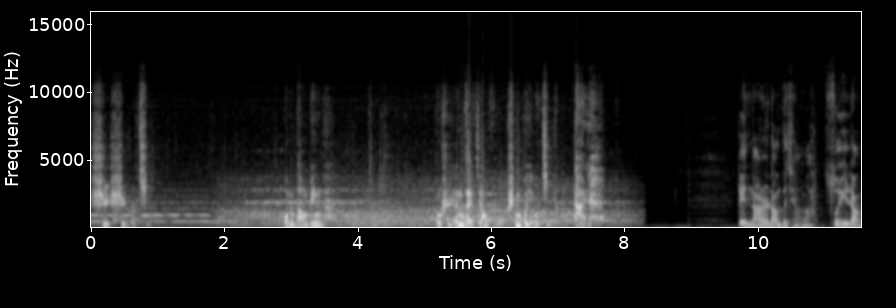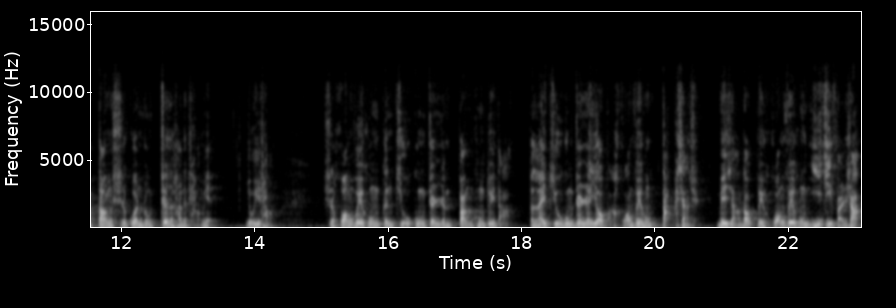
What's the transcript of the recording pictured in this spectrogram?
世事如棋。我们当兵的都是人在江湖，身不由己啊。大人。这男儿当自强啊，最让当时观众震撼的场面，有一场是黄飞鸿跟九宫真人半空对打。本来九宫真人要把黄飞鸿打下去，没想到被黄飞鸿一记反杀，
